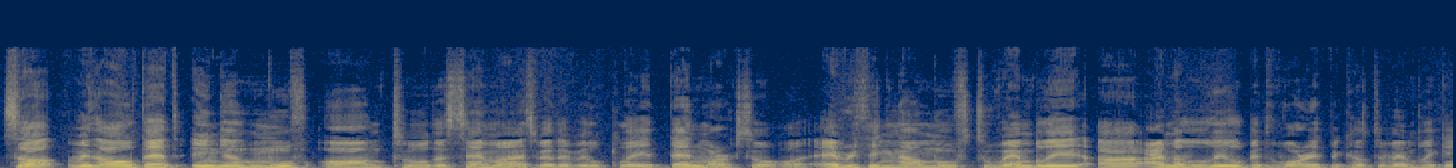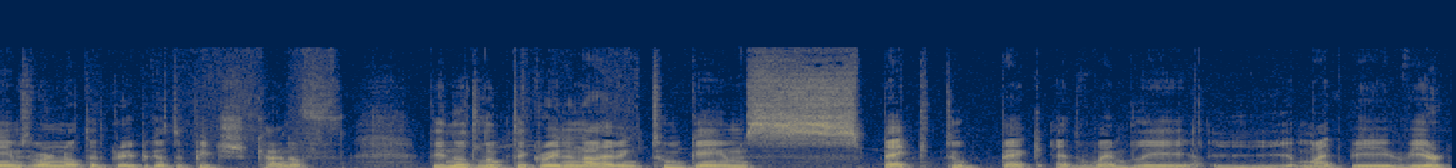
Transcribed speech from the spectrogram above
So with all that, England move on to the semis where they will play Denmark. So uh, everything now moves to Wembley. Uh, I'm a little bit worried because the Wembley games were not that great because the pitch kind of did not look that great and now having two games back to back at Wembley might be weird.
